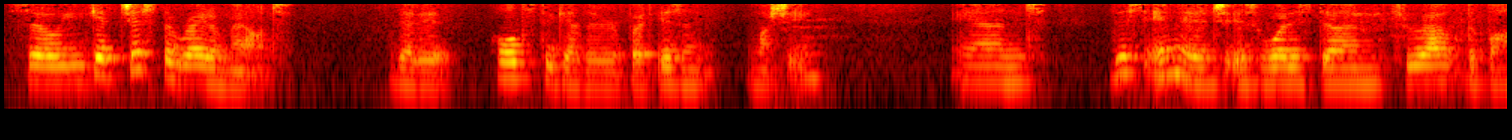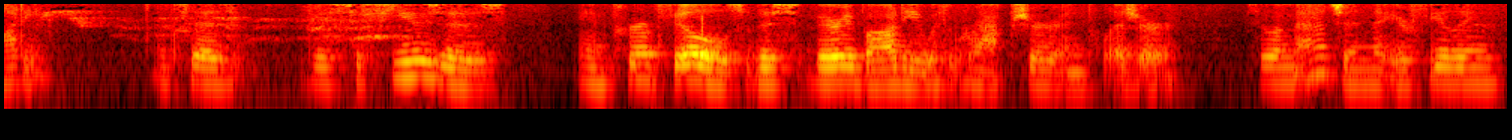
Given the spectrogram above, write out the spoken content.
So you get just the right amount that it holds together but isn't mushy. And this image is what is done throughout the body. It says this suffuses and fills this very body with rapture and pleasure. So imagine that you're feeling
